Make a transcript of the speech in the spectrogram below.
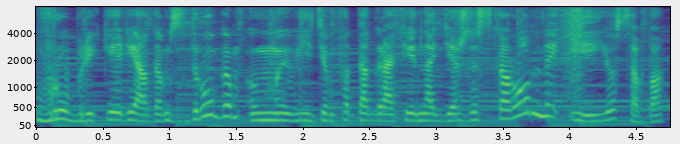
В рубрике «Рядом с другом» мы видим фотографии Надежды Скоромной и ее собак.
